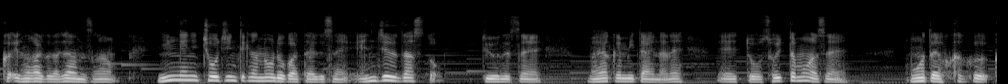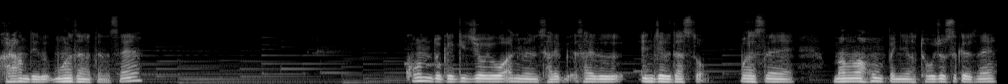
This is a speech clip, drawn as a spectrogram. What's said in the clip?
描かれただけなんですが、人間に超人的な能力を与えるですね、エンジェルダストっていうですね、麻薬みたいなね、えっ、ー、と、そういったものがですね、物語を深く絡んでいる物語になったんですね。今度劇場用アニメにされされるエンジェルダストはですね、漫画本編には登場するけどですね、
